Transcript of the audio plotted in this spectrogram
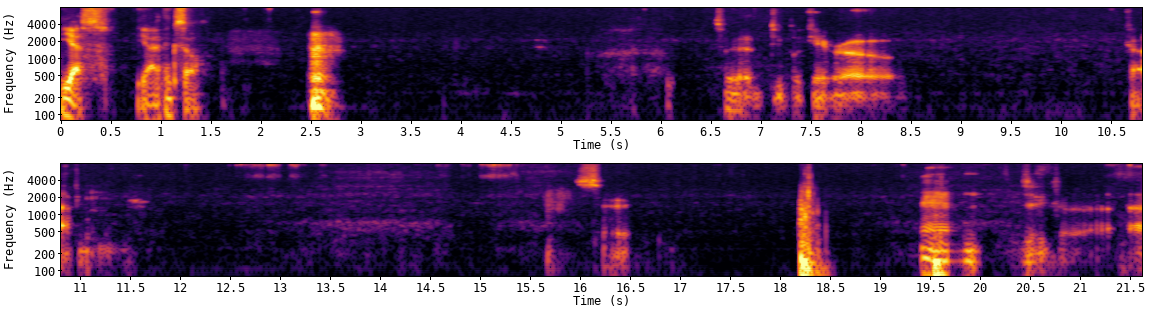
Yes, yeah, I think so. Had duplicate row. Copy. Insert. And. uh,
